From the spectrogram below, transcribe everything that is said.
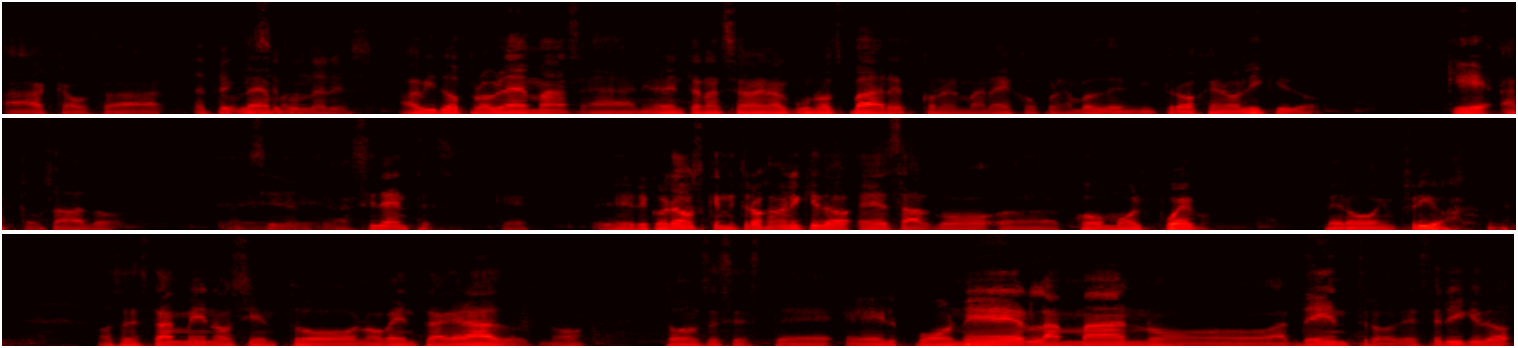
a causar Efectos problemas. secundarios. Ha habido problemas a nivel internacional en algunos bares con el manejo, por ejemplo, del nitrógeno líquido, que ha causado eh, Accidentes. accidentes. ¿ok? Eh, recordemos que el nitrógeno líquido es algo eh, como el fuego, pero en frío. o sea, está a menos 190 grados, ¿no? Entonces, este, el poner la mano adentro de ese líquido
